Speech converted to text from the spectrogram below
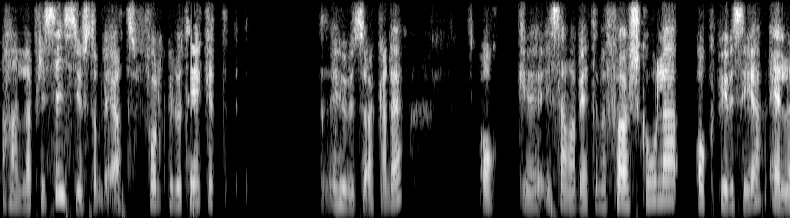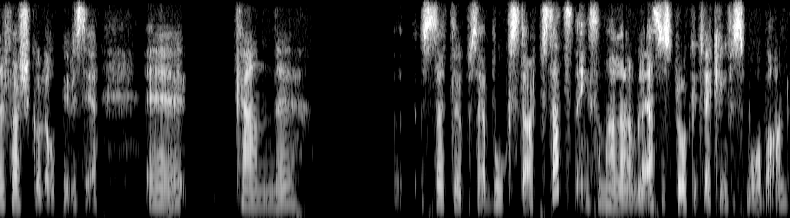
handlar precis just om det, att folkbiblioteket är huvudsökande och eh, i samarbete med förskola och PVC eller förskola och PVC eh, kan eh, sätta upp så här bokstartsatsning som handlar om läs alltså och språkutveckling för små barn.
